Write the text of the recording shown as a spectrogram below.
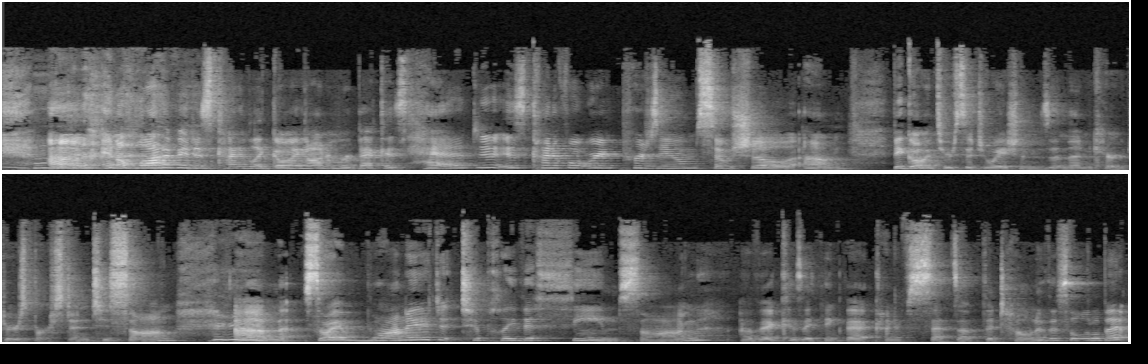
um, and a lot of it is kind of like going on in Rebecca's head. Is kind of what we presume. So she'll um, be going through situations, and then characters burst into song. Um, so I wanted to play the theme song of it because I think that kind of sets up the tone of this a little bit.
